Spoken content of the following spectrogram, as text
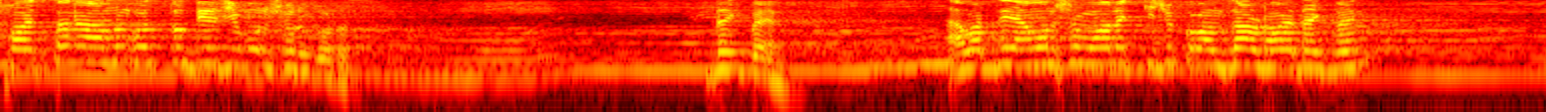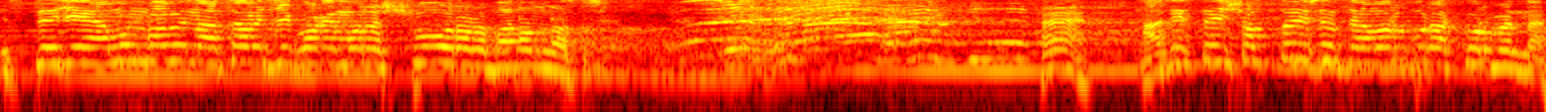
শয়তানের আনুগত্য দিয়ে জীবন শুরু করেছে। দেখবেন, আবার দিয়ে এমন সময় অনেক কিছু কনসার্ট হয়, দেখবেন স্টেজে এমন ভাবে নাচানাচি করে মনে সুর আর বারণ নাচছে। হ্যাঁ হাদিসে এই শব্দ এসেছে, আমার উপর রাগ করবেন না।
